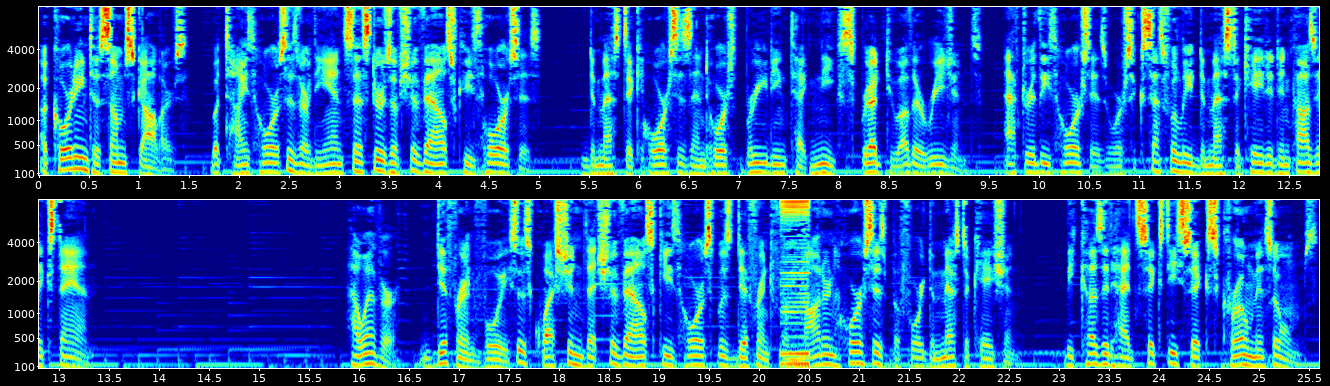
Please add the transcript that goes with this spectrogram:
According to some scholars, Botai's horses are the ancestors of Przewalski's horses. Domestic horses and horse breeding techniques spread to other regions, after these horses were successfully domesticated in Kazakhstan. However, different voices questioned that Przewalski's horse was different from modern horses before domestication, because it had 66 chromosomes,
